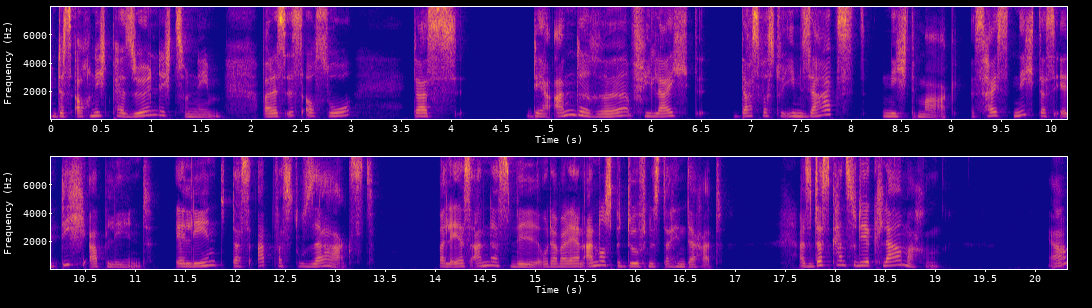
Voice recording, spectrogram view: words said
Und das auch nicht persönlich zu nehmen, weil es ist auch so, dass der andere vielleicht das, was du ihm sagst, nicht mag. Es heißt nicht, dass er dich ablehnt. Er lehnt das ab, was du sagst, weil er es anders will oder weil er ein anderes Bedürfnis dahinter hat. Also das kannst du dir klar machen. Ja?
